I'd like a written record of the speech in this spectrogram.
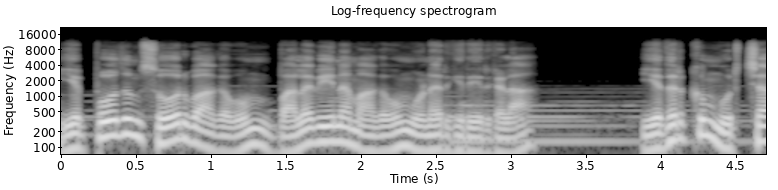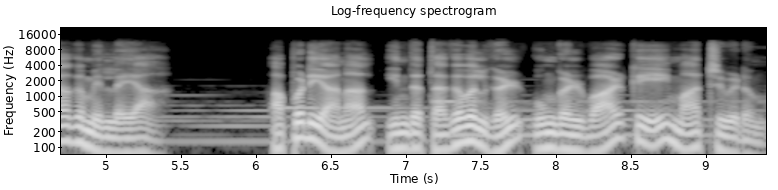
எப்போதும் சோர்வாகவும் பலவீனமாகவும் உணர்கிறீர்களா? எதற்கும் உற்சாகம் இல்லையா அப்படியானால் இந்த தகவல்கள் உங்கள் வாழ்க்கையை மாற்றிவிடும்.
